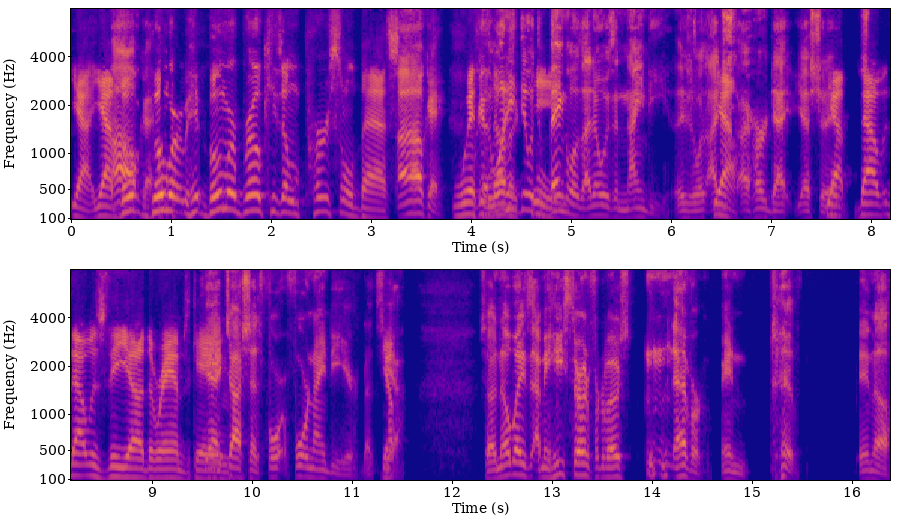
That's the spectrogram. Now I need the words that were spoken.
Yeah, yeah. Oh, Bo- okay. Boomer Boomer broke his own personal best Oh, okay. with the one he did with team. the Bengals, I know it was a 90. Is what- I, just, I heard that yesterday. Yeah, that that was the uh, the Rams game. Yeah, Josh says four 490 here. That's Yep. yeah. So nobody's. I mean, he's thrown for the most ever in in uh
